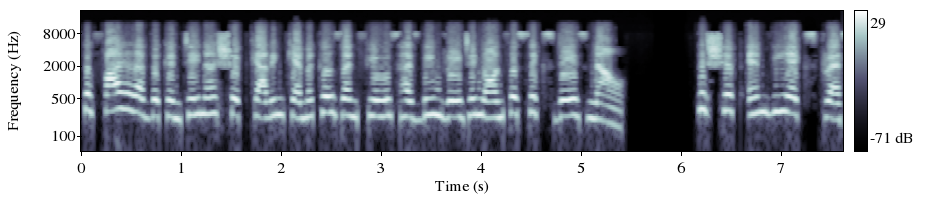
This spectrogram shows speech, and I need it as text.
The fire at the container ship carrying chemicals and fuels has been raging on for six days now. The ship MV X-Press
